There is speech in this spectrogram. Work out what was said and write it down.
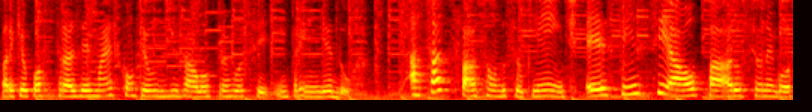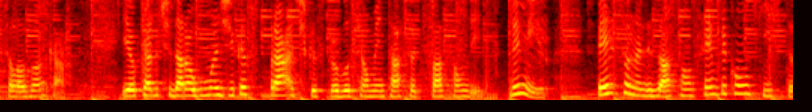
para que eu possa trazer mais conteúdo de valor para você, empreendedor. A satisfação do seu cliente é essencial para o seu negócio alavancar. E eu quero te dar algumas dicas práticas para você aumentar a satisfação deles. Primeiro, personalização sempre conquista.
